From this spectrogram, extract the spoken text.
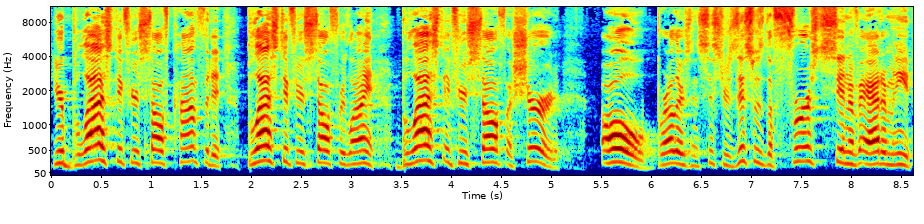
You're blessed if you're self confident. Blessed if you're self reliant. Blessed if you're self assured. Oh, brothers and sisters, this was the first sin of Adam and Eve.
